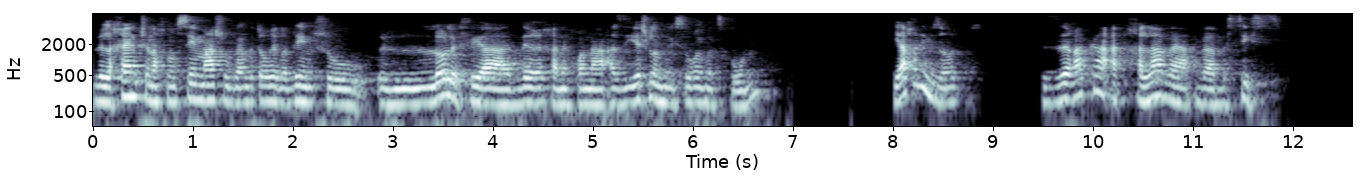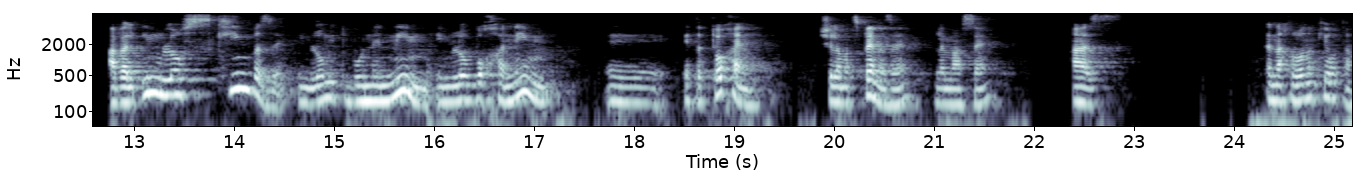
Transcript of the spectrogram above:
ולכן כשאנחנו עושים משהו גם בתור ילדים שהוא לא לפי הדרך הנכונה, אז יש לנו איסורי מצפון. יחד עם זאת, זה רק ההתחלה וה, והבסיס. אבל אם לא עוסקים בזה, אם לא מתבוננים, אם לא בוחנים אה, את התוכן של המצפן הזה, למעשה, אז אנחנו לא נכיר אותם.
